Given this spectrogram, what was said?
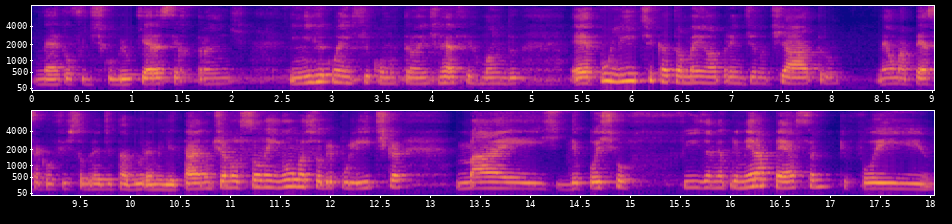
né, que eu fui descobrir o que era ser trans e me reconheci como trans, reafirmando. É, política também eu aprendi no teatro, né, uma peça que eu fiz sobre a ditadura militar. Eu não tinha noção nenhuma sobre política, mas depois que eu fiz a minha primeira peça, que foi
